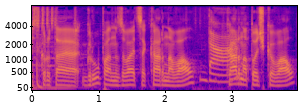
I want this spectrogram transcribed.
Есть крутая группа, называется Карнавал. Да. Карна.вал.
